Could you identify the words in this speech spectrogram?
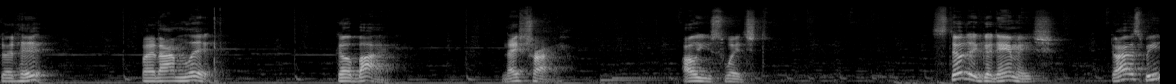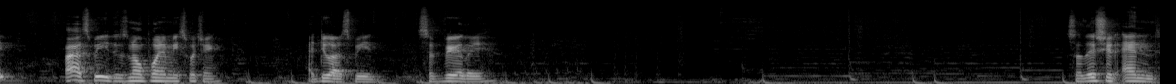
Good hit. But I'm lit. Goodbye. Nice try. Oh, you switched. Still did good damage. Do I have speed? I have speed, there's no point in me switching. I do have speed. Severely. So this should end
